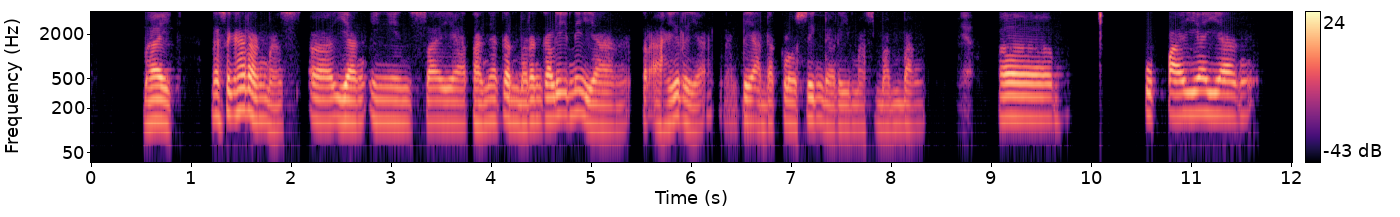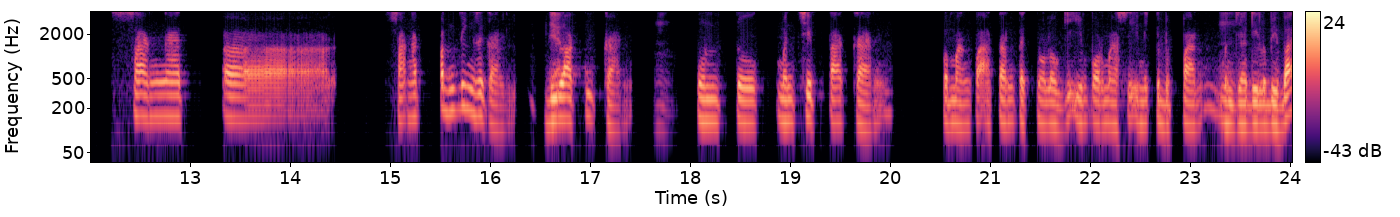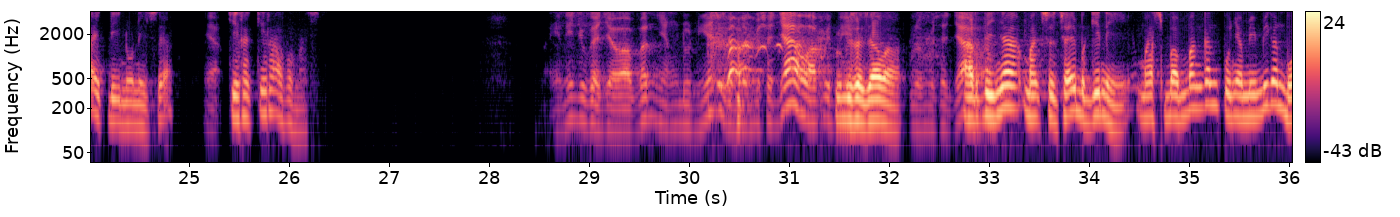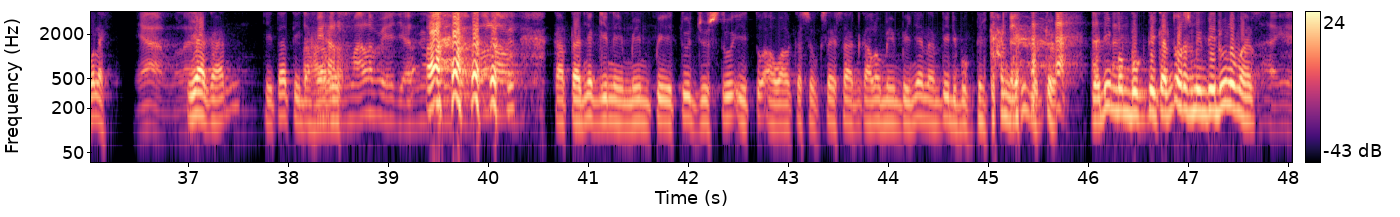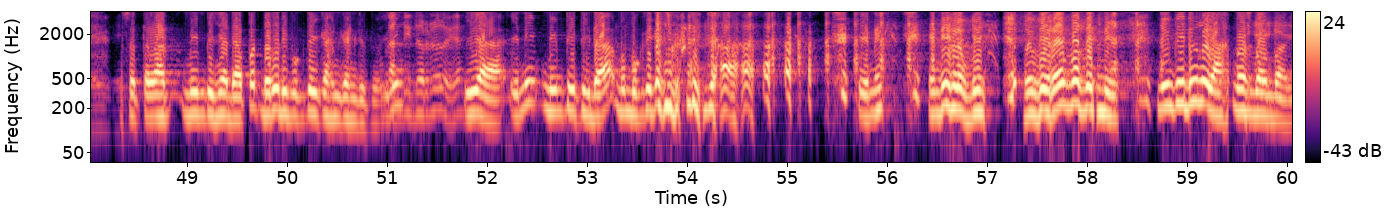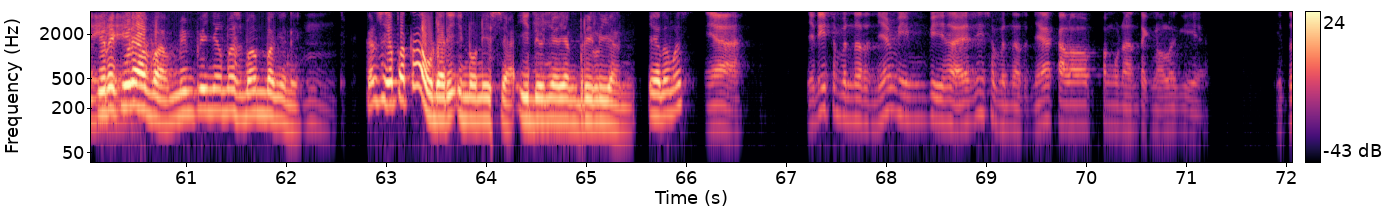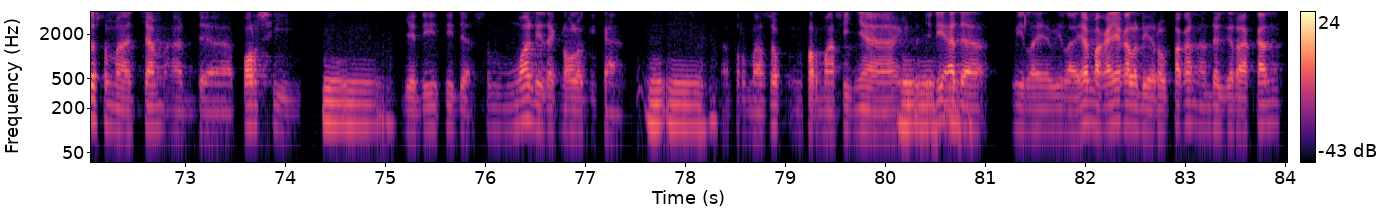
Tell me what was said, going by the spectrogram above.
Baik. Nah sekarang Mas, uh, yang ingin saya tanyakan barangkali ini yang terakhir ya, nanti ada closing dari Mas Bambang. Ya. Uh, upaya yang sangat uh, sangat penting sekali dilakukan Hmm. untuk menciptakan pemanfaatan teknologi informasi ini ke depan menjadi lebih baik di Indonesia. Ya. Kira-kira apa, Mas? Ini juga jawaban yang dunia juga belum bisa jawab ini. Belum bisa jawab. Belum bisa jawab. Artinya maksud saya begini, Mas Bambang kan punya mimpi kan boleh, ya, boleh. iya kan? Kita tidak Tapi harus harus malam ya, jangan mimpi katanya gini, mimpi itu justru itu awal kesuksesan. Kalau mimpinya nanti dibuktikan kan gitu. Jadi membuktikan itu harus mimpi dulu, Mas. Ah, iya, iya. Setelah mimpinya dapat baru dibuktikan kan gitu. Bukan Ini tidur dulu ya. Iya, ini mimpi tidak, membuktikan juga tidak. Ini ini lebih lebih repot ini. Mimpi dulu lah, Mas Bambang. iya, iya, Kira-kira apa mimpinya Mas Bambang ini? Hmm. Kan siapa tahu dari Indonesia idenya yang brilian, ya toh Mas? Ya, jadi sebenarnya mimpi saya sih sebenarnya kalau penggunaan teknologi ya, itu semacam ada porsi. Hmm, Jadi tidak semua diteknologikan, hmm, hmm, nah, termasuk informasinya gitu. Hmm. Jadi ada wilayah-wilayah makanya kalau di Eropa kan ada gerakan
